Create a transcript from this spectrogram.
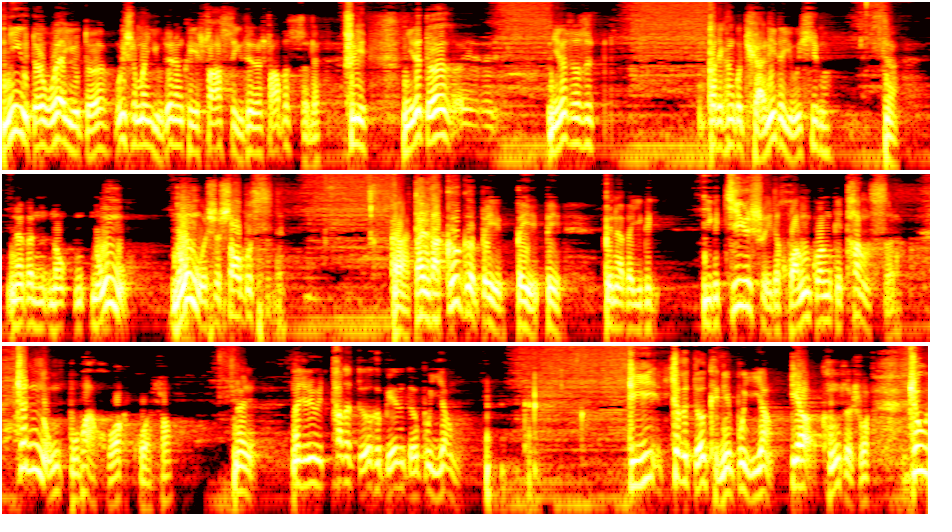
你有德，我也有德，为什么有的人可以杀死，有的人杀不死呢？所以你的德，你的德是大家看过《权力的游戏》吗？啊，那个农农母，农母是烧不死的啊，但是他哥哥被被被被那个一个一个金水的皇冠给烫死了。真龙不怕火火烧，那那就因为他的德和别人德不一样嘛。第一，这个德肯定不一样。第二，孔子说：“周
